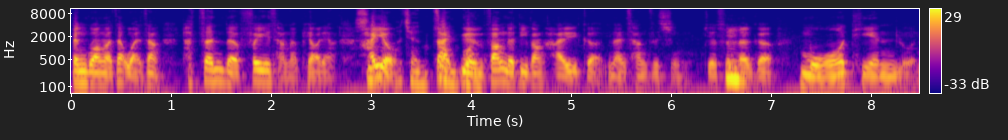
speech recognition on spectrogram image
灯光啊，在晚上它真的非常的漂亮。还有在远方的地方还有一个南昌之星，就是那个摩天轮，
